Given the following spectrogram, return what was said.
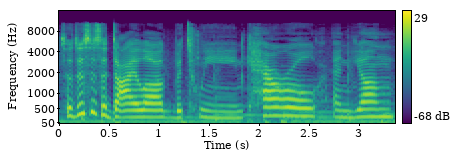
So, this is a dialogue between Carol and Jung.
